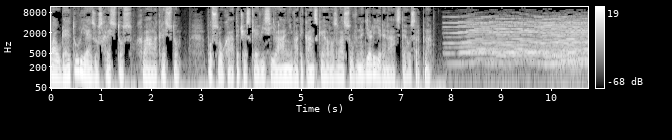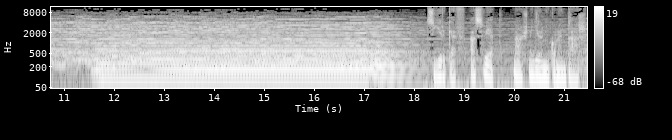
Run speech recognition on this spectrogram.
Laudetur Jezus Christus, chvála Kristu. Posloucháte české vysílání Vatikánského rozhlasu v neděli 11. srpna. Církev a svět, náš nedělní komentář.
